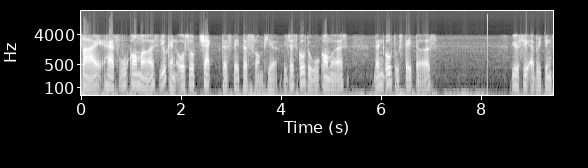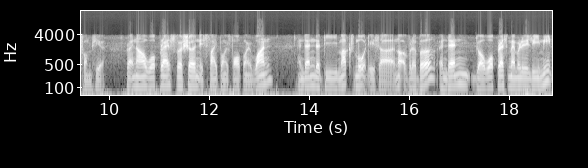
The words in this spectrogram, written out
site have WooCommerce you can also check the status from here. You just go to WooCommerce then go to status. You'll see everything from here. Right now WordPress version is 5.4.1 and then the debug mode is uh, not available and then your WordPress memory limit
